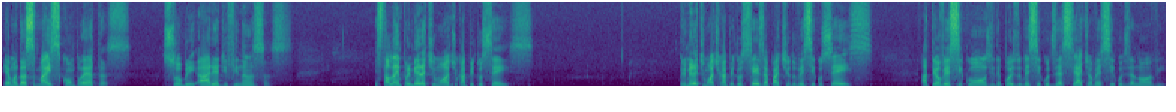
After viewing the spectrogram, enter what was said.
é uma das mais completas sobre a área de finanças. Está lá em 1 Timóteo capítulo 6. 1 Timóteo capítulo 6, a partir do versículo 6 até o versículo 11, depois do versículo 17 ao versículo 19.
